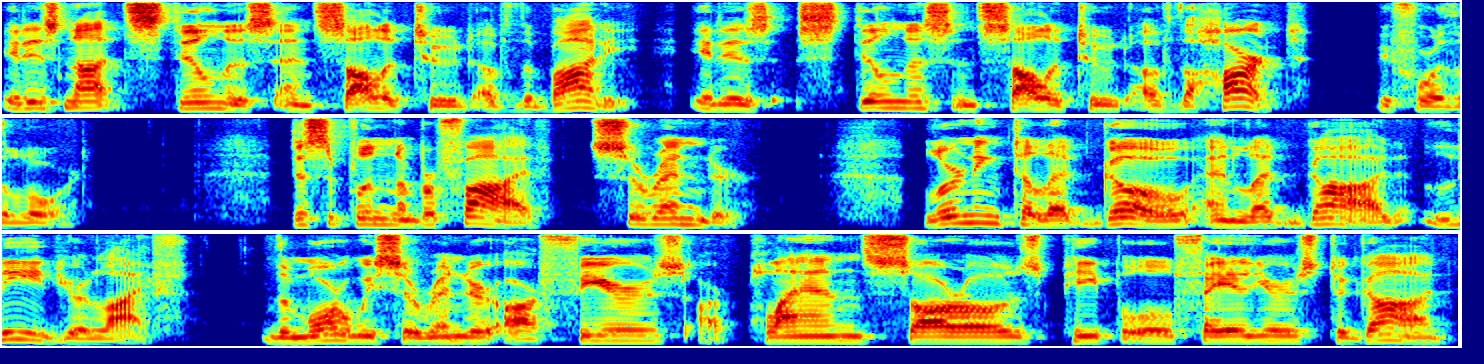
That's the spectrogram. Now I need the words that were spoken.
It is not stillness and solitude of the body, it is stillness and solitude of the heart before the Lord. Discipline number five, surrender. Learning to let go and let God lead your life. The more we surrender our fears, our plans, sorrows, people, failures to God,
